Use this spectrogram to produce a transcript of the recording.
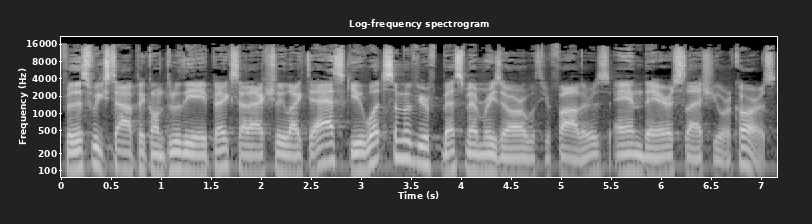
For this week's topic on Through the Apex, I'd actually like to ask you what some of your best memories are with your fathers and their slash your cars.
